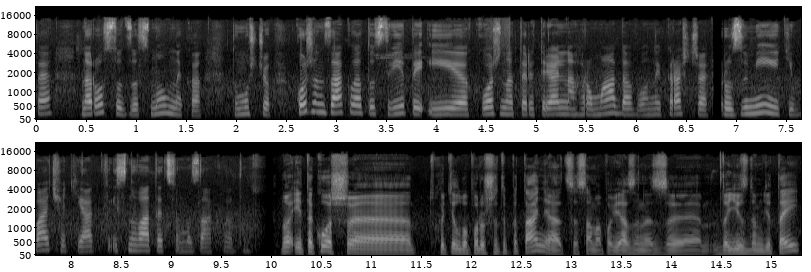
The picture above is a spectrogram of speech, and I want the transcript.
Це на розсуд засновника, тому що кожен заклад освіти і кожна територіальна громада вони краще розуміють і бачать, як існувати цьому закладу. Ну і також е, хотів би порушити питання. Це саме пов'язане з е, доїздом дітей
